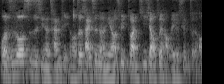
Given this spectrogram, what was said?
或者是说市值型的产品哦，这才是呢你要去赚绩效最好的一个选择哈。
